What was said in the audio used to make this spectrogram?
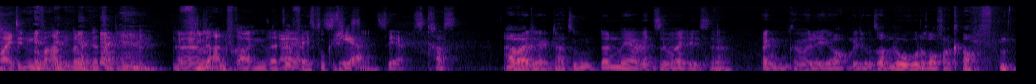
weit in den Verhandlungen tatsächlich. Ne? Viele Anfragen seit ja, der ja, Facebook-Geschichte. Sehr, sehr, ist krass. Aber da- dazu dann mehr, wenn es soweit ist. Ne? Dann können wir den ja auch mit unserem Logo drauf verkaufen.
